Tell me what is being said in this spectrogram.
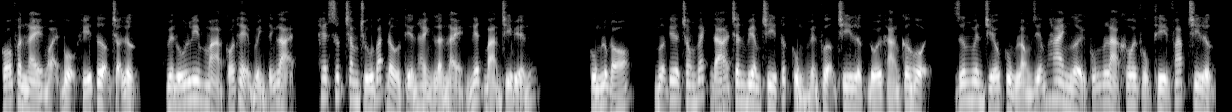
Có phần này ngoại bộ khí tượng trợ lực, huyền ú lim mà có thể bình tĩnh lại, hết sức chăm chú bắt đầu tiến hành lần này niết bàn chi biến. Cùng lúc đó, mượn tia trong vách đá chân viêm chi tức cùng huyền phượng chi lực đối kháng cơ hội, dương nguyên chiếu cùng long diễm hai người cũng là khôi phục thi pháp chi lực.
